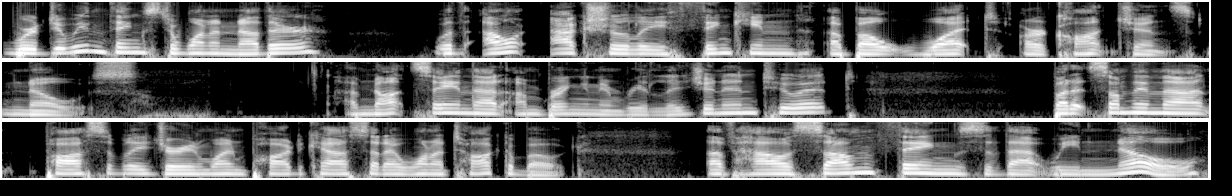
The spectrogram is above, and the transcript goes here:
We're doing things to one another without actually thinking about what our conscience knows. I'm not saying that I'm bringing in religion into it, but it's something that possibly during one podcast that I want to talk about of how some things that we know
